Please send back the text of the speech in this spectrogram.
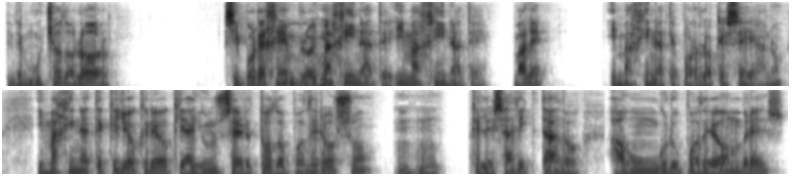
de mucho dolor. Si, por ejemplo, imagínate, imagínate, ¿vale? Imagínate por lo que sea, ¿no? Imagínate que yo creo que hay un ser todopoderoso que les ha dictado a un grupo de hombres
